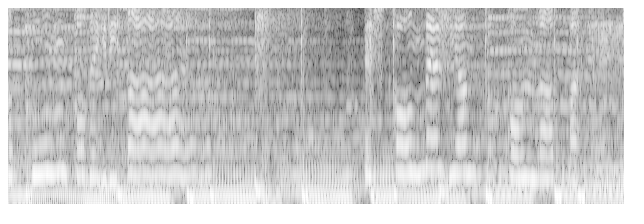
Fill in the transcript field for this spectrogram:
a punto de gritar. Esconde el llanto con la pared,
